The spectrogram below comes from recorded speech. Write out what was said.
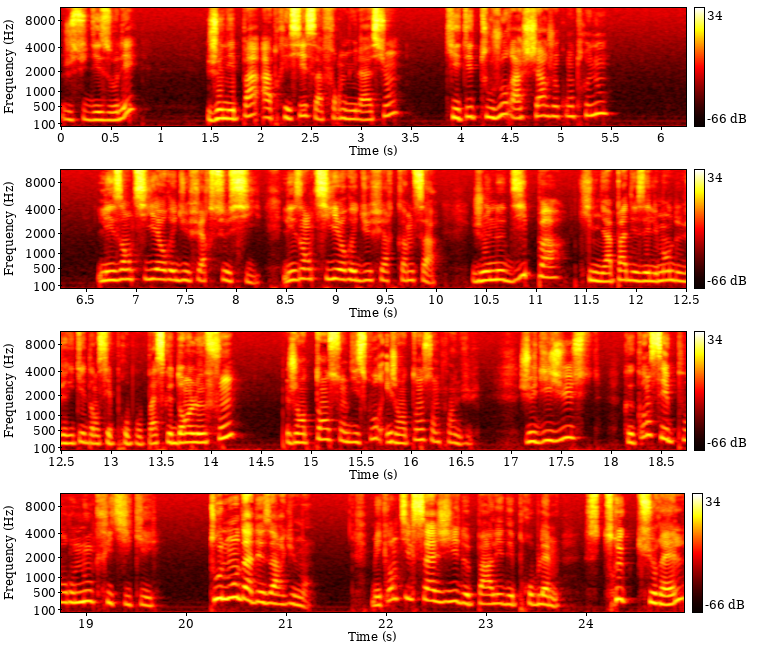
je suis désolée, je n'ai pas apprécié sa formulation qui était toujours à charge contre nous. Les Antillais auraient dû faire ceci, les Antillais auraient dû faire comme ça. Je ne dis pas qu'il n'y a pas des éléments de vérité dans ses propos, parce que dans le fond, j'entends son discours et j'entends son point de vue. Je dis juste que quand c'est pour nous critiquer, tout le monde a des arguments. Mais quand il s'agit de parler des problèmes structurels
